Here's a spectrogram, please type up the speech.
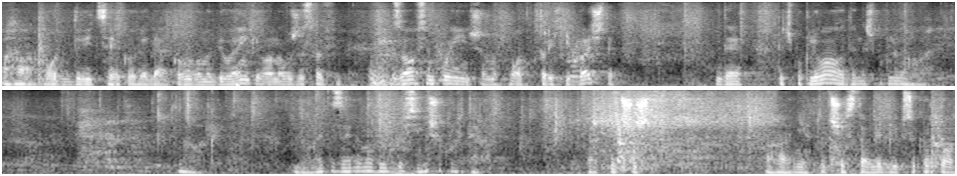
Ага, от дивіться, як виглядає, коли воно біленьке, воно вже зовсім, зовсім по-іншому. От перехід, бачите? Де підшпаклювало, де не шпаклювало. Так. Давайте зайдемо в якусь іншу квартиру. Так, тут ще ж. Ага, ні, тут ще ставлять гіпсокартон.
